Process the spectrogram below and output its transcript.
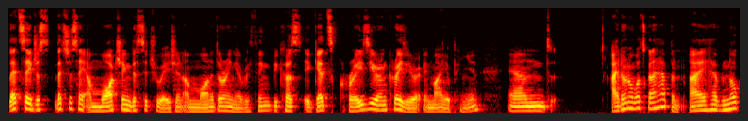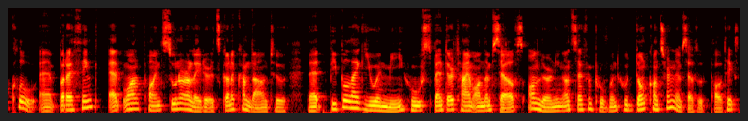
let's say just let's just say I'm watching the situation, I'm monitoring everything because it gets crazier and crazier in my opinion. And I don't know what's going to happen. I have no clue. Uh, but I think at one point, sooner or later, it's going to come down to that people like you and me, who spend their time on themselves, on learning, on self improvement, who don't concern themselves with politics,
